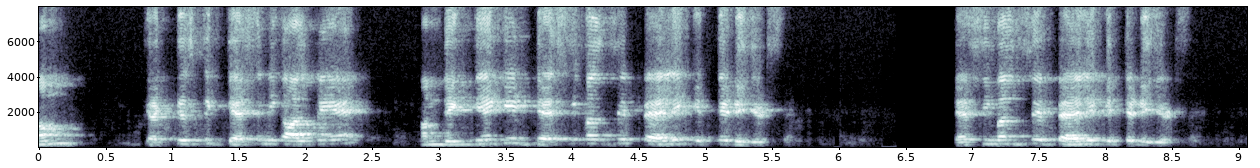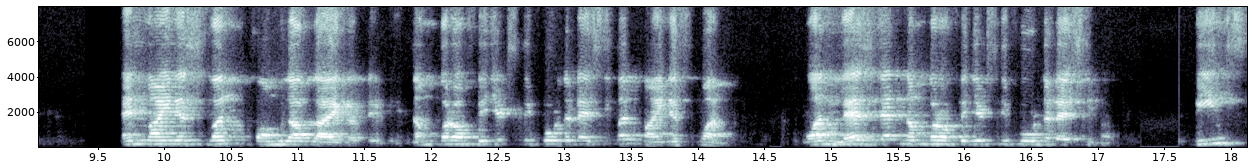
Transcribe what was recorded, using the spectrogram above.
हम कैरेक्टरिस्टिक कैसे निकालते हैं? हम देखते हैं कि डेसिमल से पहले कितने डिजिट्स हैं? डेसिमल से पहले कितने डिजिट्स हैं? N minus one formula apply करते हैं। Number of digits before the decimal minus one one less than number of digits before the decimal means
